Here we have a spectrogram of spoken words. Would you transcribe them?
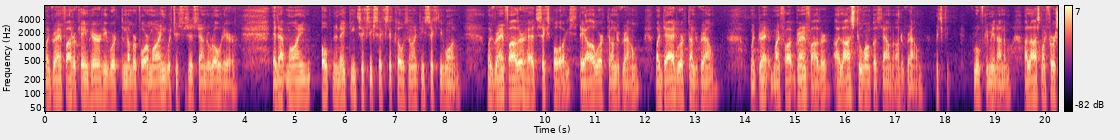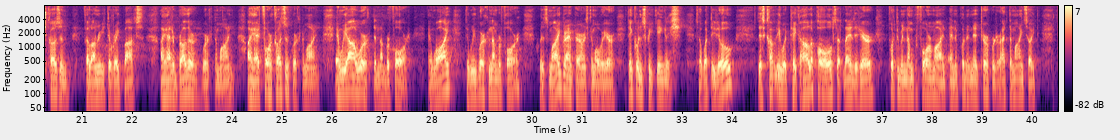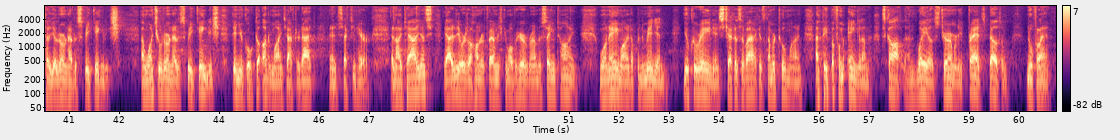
My grandfather came here. He worked the number four mine, which is just down the road here. And that mine opened in 1866. It closed in 1961. My grandfather had six boys. They all worked underground. My dad worked underground. My, gra- my fa- grandfather, I lost two uncles down underground, which roof came in on them. I lost my first cousin, fell underneath the rake box. I had a brother work the mine. I had four cousins work the mine. And we all worked at number four. And why did we work in number four? Because my grandparents came over here, they couldn't speak English. So what they do, this company would take all the Poles that landed here, put them in number four mine, and then put an interpreter at the mine site till you learn how to speak English. And once you learn how to speak English, then you go to other mines after that in section here. And Italians, yeah, there was 100 families came over here around the same time. 1A mine up in Dominion, Ukrainians, Czechoslovakians, number two mine, and people from England, Scotland, Wales, Germany, France, Belgium, Newfoundland.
